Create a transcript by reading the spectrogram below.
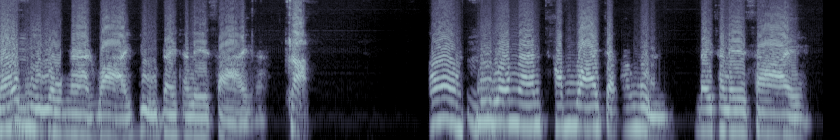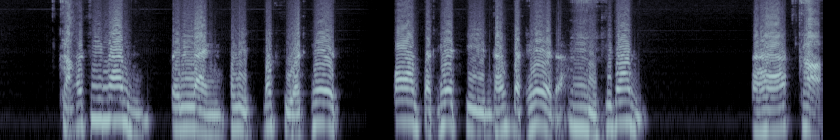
แล้วมีโรงงานวายอยู่ในทะเลทรายนะครับเอออืมมีโรงงานทำวายจากองุ่นในทะเลทรายครับแล้วที่นั่น เป็นแหล่งผลิตมะเขือเทศป้อนประเทศจีนทั้งประเทศอะอืม อยู่ที่นั่นนะฮะ ครับ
